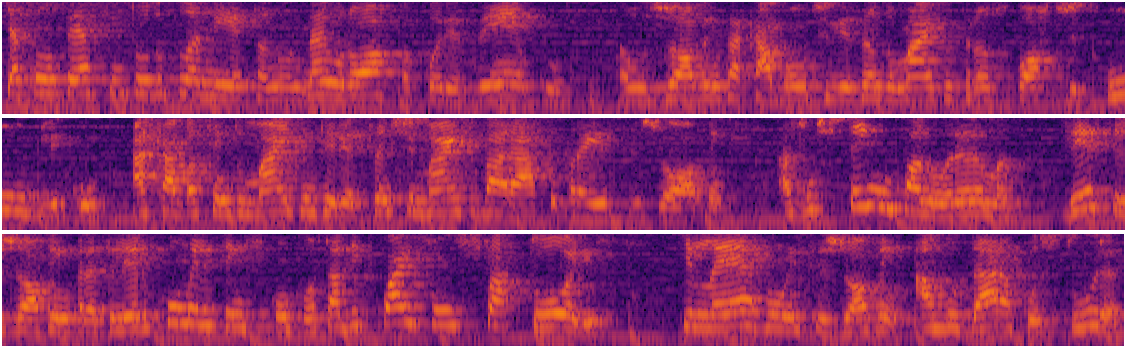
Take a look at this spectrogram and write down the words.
que acontece em todo o planeta. Na Europa, por exemplo, os jovens acabam utilizando mais o transporte público, acaba sendo mais interessante e mais barato para esse jovem. A gente tem um panorama desse jovem brasileiro, como ele tem se comportado e quais são os fatores que levam esse jovem a mudar a postura?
